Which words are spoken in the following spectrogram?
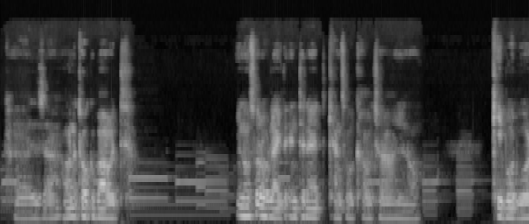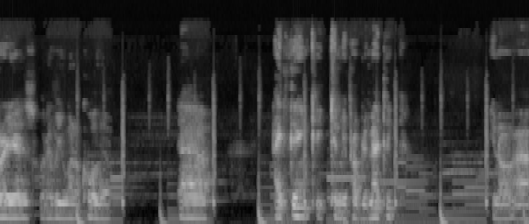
because uh, I want to talk about, you know, sort of like the internet cancel culture, you know, keyboard warriors, whatever you want to call them. Uh, I think it can be problematic you know, uh,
